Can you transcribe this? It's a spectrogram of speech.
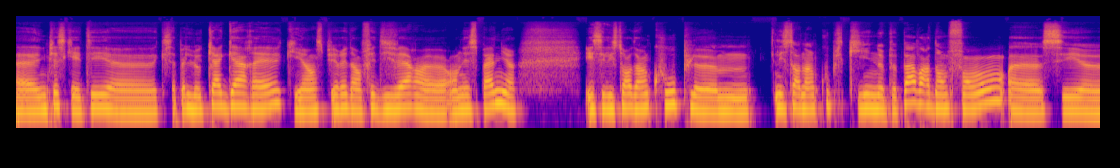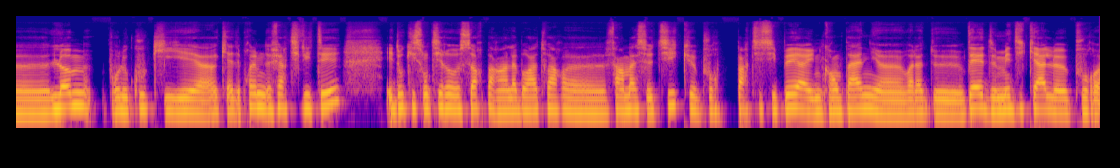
Euh, une pièce qui a été euh, qui s'appelle Le Cagaret, qui est inspirée d'un fait divers euh, en Espagne. Et c'est l'histoire d'un couple l'histoire d'un couple qui ne peut pas avoir d'enfants. Euh, c'est euh, l'homme, pour le coup, euh, qui a des problèmes de fertilité. Et donc, ils sont tirés au sort par un laboratoire pharmaceutique pour participer à une campagne voilà, d'aide médicale pour,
